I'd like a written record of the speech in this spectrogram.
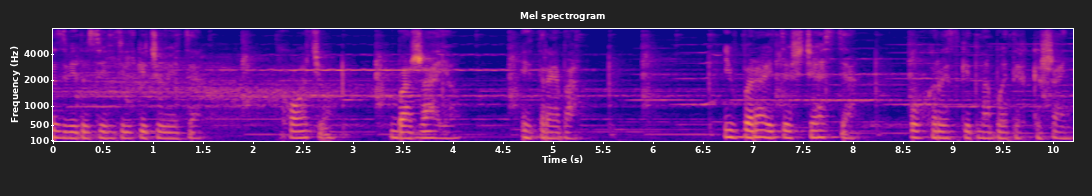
Звідусіль тільки чується хочу, бажаю і треба. І впирається щастя у хрискіт набитих кишень.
